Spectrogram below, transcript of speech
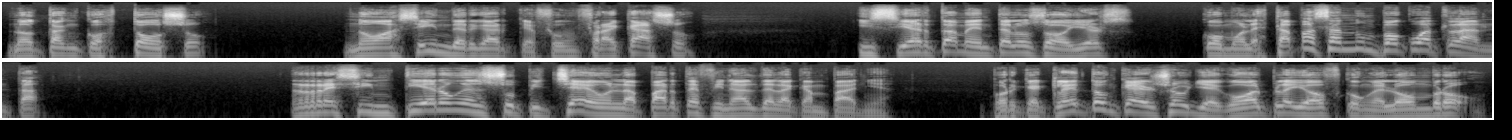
no tan costoso, no a Sindergaard, que fue un fracaso. Y ciertamente los Dodgers, como le está pasando un poco a Atlanta, resintieron en su picheo en la parte final de la campaña. Porque Clayton Kershaw llegó al playoff con el hombro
